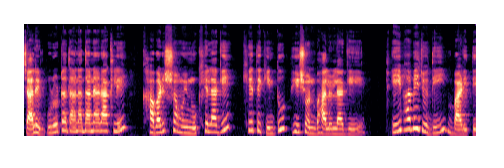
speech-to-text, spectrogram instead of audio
চালের গুঁড়োটা দানা দানা রাখলে খাবারের সময় মুখে লাগে, খেতে কিন্তু ভীষণ ভালো লাগে। এইভাবে যদি বাড়িতে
